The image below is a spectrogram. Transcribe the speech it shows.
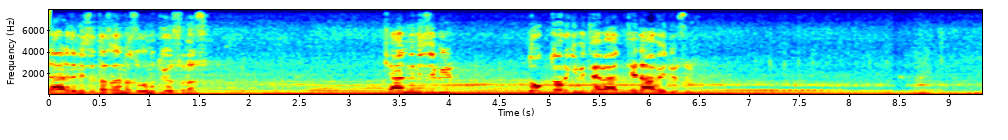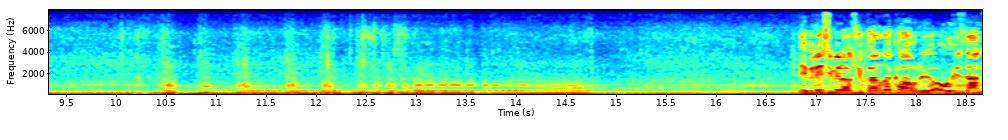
Derdinizi, tasanızı unutuyorsunuz. Kendinizi bir doktor gibi tedavi ediyorsunuz. Debriyajı biraz yukarıda kavruyor. O yüzden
